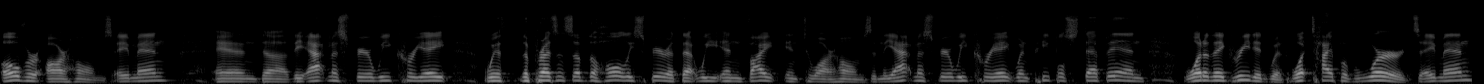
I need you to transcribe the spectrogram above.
over our homes. Amen. And uh, the atmosphere we create with the presence of the Holy Spirit that we invite into our homes. And the atmosphere we create when people step in, what are they greeted with? What type of words? Amen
